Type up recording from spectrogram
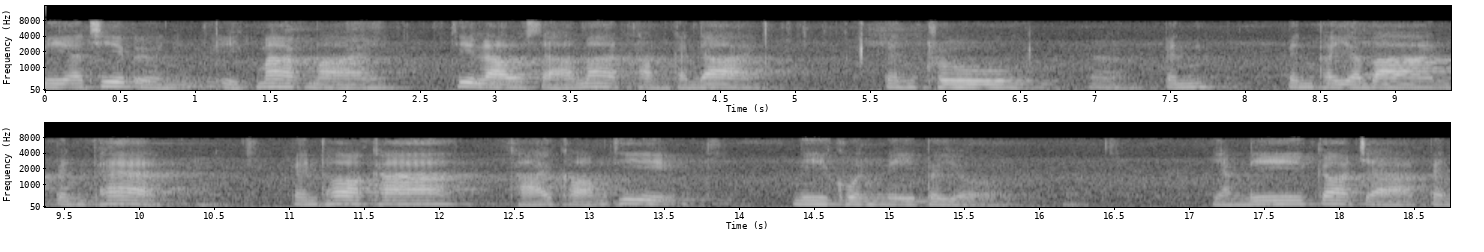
มีอาชีพอื่นอีกมากมายที่เราสามารถทำกันได้ เป็นครู เป็น เป็นพยาบาล เป็นแพทย์ เป็นพ่อค้าขายของที่มีคุณมีประโยชน์ อย่างนี้ก็จะเป็น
